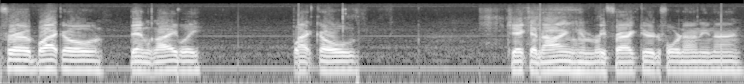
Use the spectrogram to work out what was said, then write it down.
Renfroe, black gold. Ben Lively, black gold. Jacob Nottingham refractor to 499.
